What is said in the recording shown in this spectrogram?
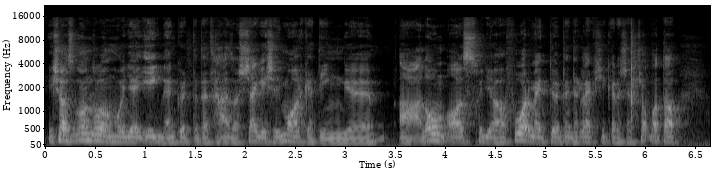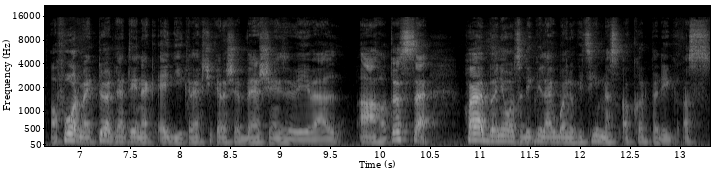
és azt gondolom, hogy egy égben köttetett házasság és egy marketing álom az, hogy a Forma 1 történetek legsikeresebb csapata a Forma 1 történetének egyik legsikeresebb versenyzőjével állhat össze. Ha ebből 8. világbajnoki cím lesz, akkor pedig az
